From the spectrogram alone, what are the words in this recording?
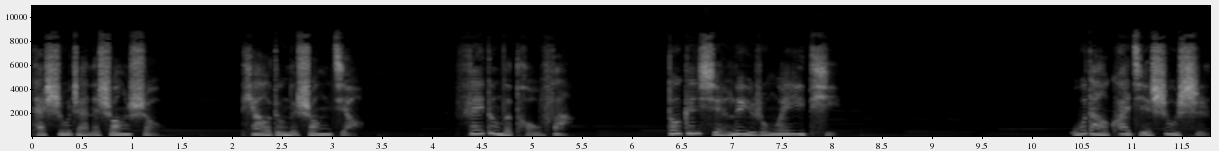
他舒展的双手，跳动的双脚，飞动的头发，都跟旋律融为一体。舞蹈快结束时，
